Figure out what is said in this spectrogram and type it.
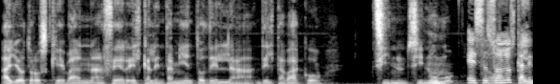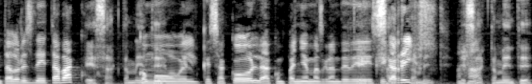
Hay otros que van a hacer el calentamiento de la, del tabaco sin, humo. Esos son los calentadores de tabaco. Exactamente. Como el que sacó la compañía más grande de cigarrillos. Exactamente. Exactamente.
